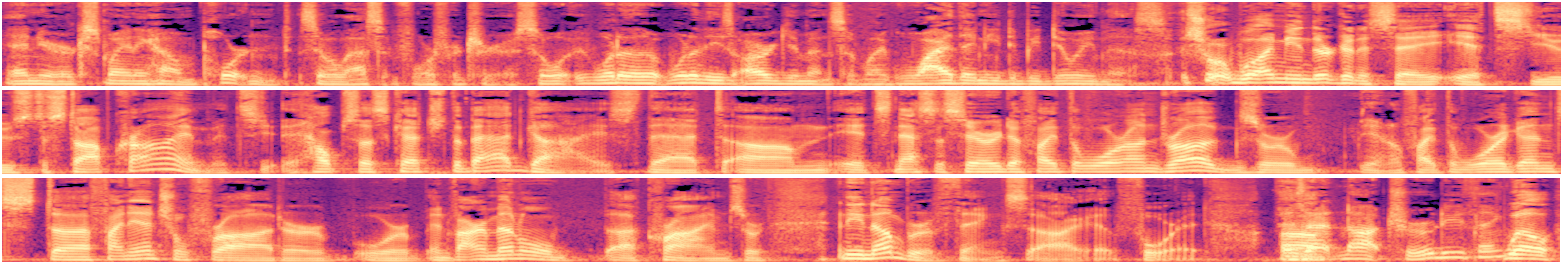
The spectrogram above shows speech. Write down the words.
and you're explaining how important civil asset forfeiture is. So, what are what are these arguments of like why they need to be doing this? Sure. Well, I mean, they're going to say it's used to stop crime. It's, it helps us catch the bad guys. That um, it's necessary to fight the war on drugs, or you know, fight the war against uh, financial fraud, or or environmental uh, crimes, or any number of things uh, for it. Is Um, that not true? Do you think? well,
